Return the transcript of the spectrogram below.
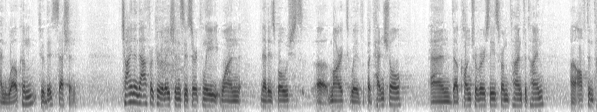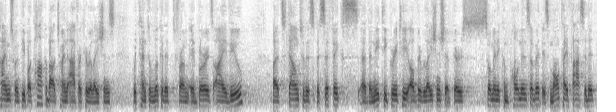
and welcome to this session. China and Africa relations is certainly one that is both uh, marked with potential and uh, controversies from time to time. Uh, oftentimes, when people talk about China Africa relations, we tend to look at it from a bird's eye view but down to the specifics, uh, the nitty gritty of the relationship. There's so many components of it. It's multifaceted.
